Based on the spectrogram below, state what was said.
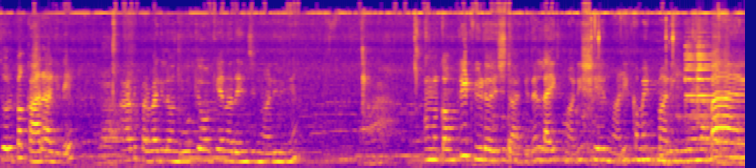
ಸ್ವಲ್ಪ ಖಾರ ಆಗಿದೆ. ಆದರೂ ಪರವಾಗಿಲ್ಲ, ಒಂದು ಓಕೆ ಓಕೆ ಅನ್ನೋ ರೇಂಜಿಗೆ ಮಾಡಿದ್ದೀನಿ ಕಂಪ್ಲೀಟ್ ವಿಡಿಯೋ ಇಷ್ಟ ಆಗಿದೆ ಲೈಕ್ ಮಾಡಿ ಶೇರ್ ಮಾಡಿ ಕಮೆಂಟ್ ಮಾಡಿ. ಬಾಯ್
